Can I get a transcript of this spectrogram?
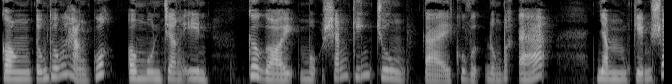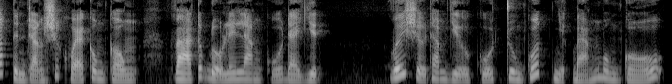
Còn Tổng thống Hàn Quốc ông Moon Jae-in kêu gọi một sáng kiến chung tại khu vực Đông Bắc Á nhằm kiểm soát tình trạng sức khỏe công cộng và tốc độ lây lan của đại dịch, với sự tham dự của Trung Quốc, Nhật Bản, Mông Cổ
